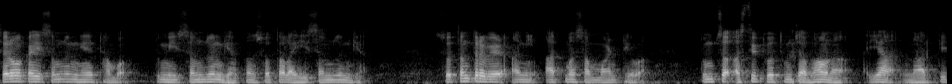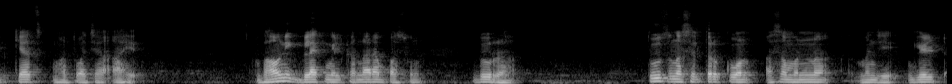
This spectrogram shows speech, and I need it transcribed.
सर्व काही समजून घेणे थांबा. तुम्ही समजून घ्या पण स्वतःलाही समजून घ्या. स्वतंत्र वेळ आणि आत्मसन्मान ठेवा. तुमचं अस्तित्व तुमच्या भावना या ना तितक्याच महत्त्वाच्या आहेत. भावनिक ब्लॅकमेल करणाऱ्यांपासून दूर राहा. तूच नसेल तर कोण असं म्हणणं म्हणजे गिल्ट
